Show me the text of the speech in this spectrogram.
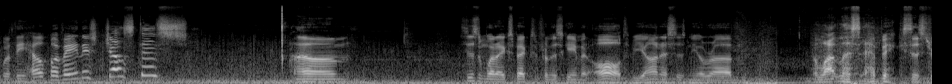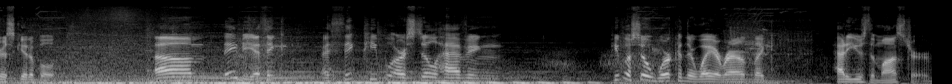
with the help of Anish Justice. Um, this isn't what I expected from this game at all, to be honest, says Neil Rob. A lot less epic, says Triskittable. Um, maybe. I think I think people are still having people are still working their way around like how to use the monster.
